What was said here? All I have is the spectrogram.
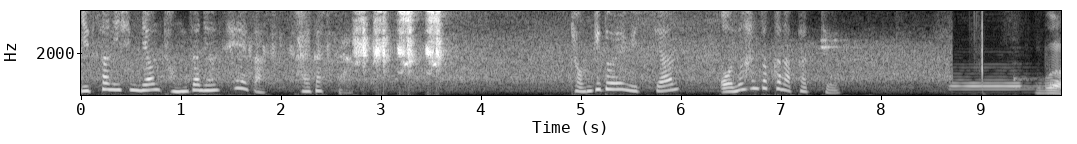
2020년 경자년 새해가 밝았다. 경기도에 위치한 어느 한적한 아파트. 뭐야?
